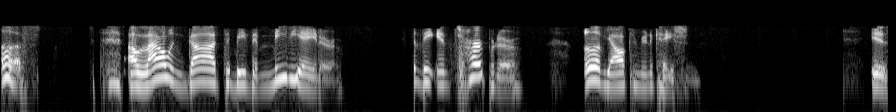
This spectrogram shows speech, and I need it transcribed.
us. Allowing God to be the mediator, the interpreter of y'all communication. is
